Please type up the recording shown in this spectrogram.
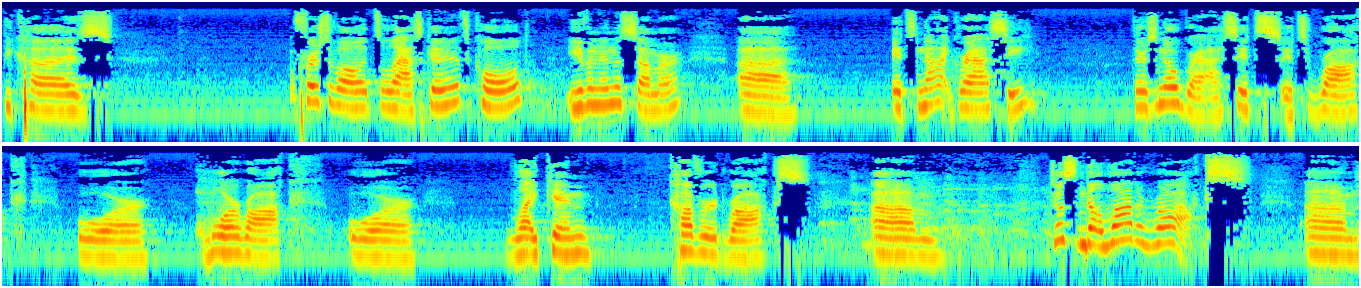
because, first of all, it's Alaska and it's cold, even in the summer. Uh, it's not grassy. There's no grass. It's, it's rock or more rock or lichen covered rocks. Um, just a lot of rocks. Um,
